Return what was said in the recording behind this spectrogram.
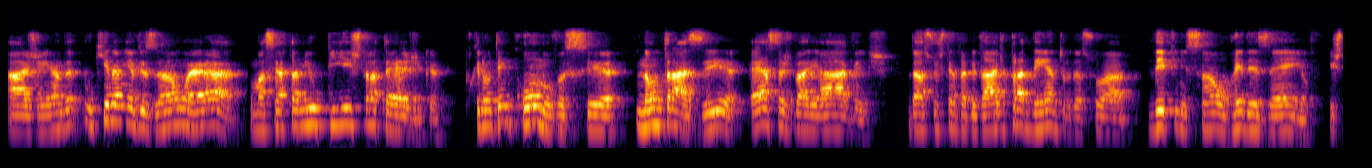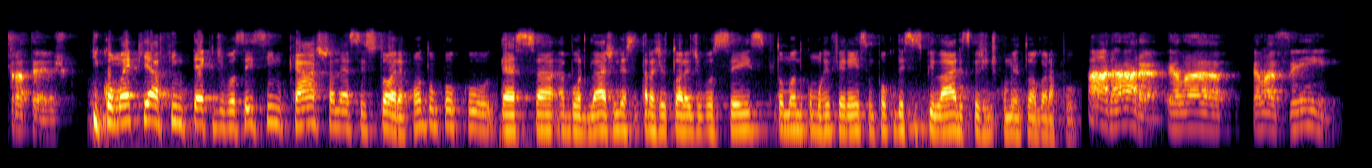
à agenda, o que, na minha visão, é uma certa miopia estratégica. Porque não tem como você não trazer essas variáveis da sustentabilidade para dentro da sua definição, redesenho estratégico. E como é que a fintech de vocês se encaixa nessa história? Conta um pouco dessa abordagem, dessa trajetória de vocês, tomando como referência um pouco desses pilares que a gente comentou agora há pouco. A Arara, ela ela vem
